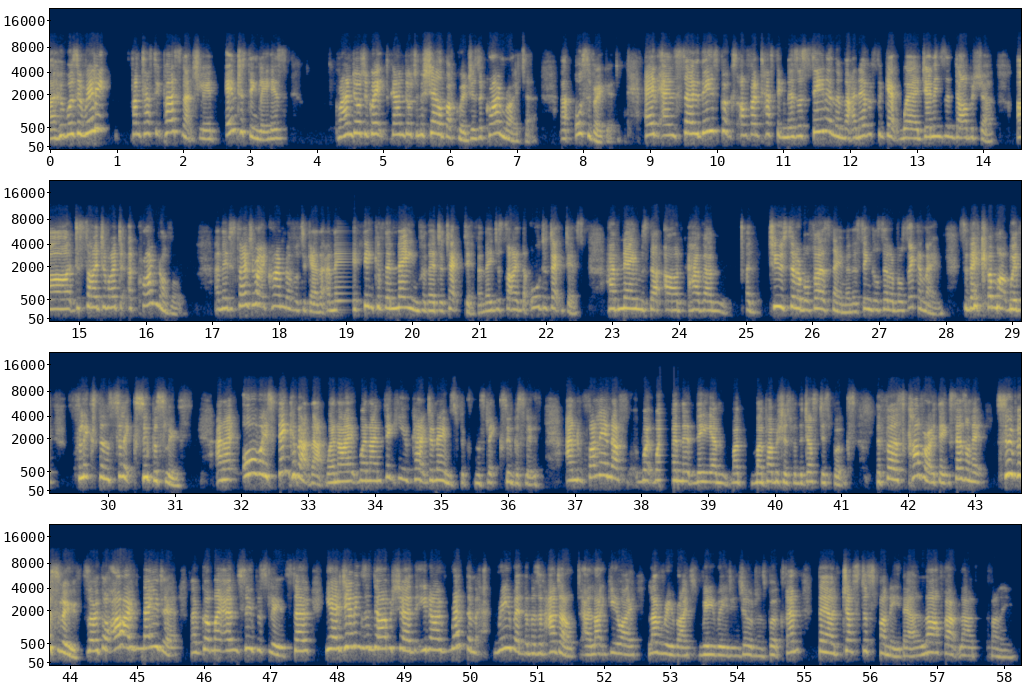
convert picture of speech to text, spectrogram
uh, who was a really fantastic person, actually. And interestingly, his granddaughter, great granddaughter Michelle Buckeridge is a crime writer, uh, also very good. And, and so these books are fantastic. And there's a scene in them that I never forget where Jennings and Derbyshire uh, decide to write a crime novel and they decide to write a crime novel together and they think of the name for their detective and they decide that all detectives have names that are have um a two syllable first name and a single syllable second name. So they come up with Flixton Slick Super Sleuth. And I always think about that when I when I'm thinking of character names, Flixton Slick Super Sleuth. And funnily enough, when, when the, the um, my, my publishers for the Justice books, the first cover I think says on it Super Sleuth. So I thought, oh, I've made it. I've got my own Super Sleuth. So yeah, Jennings and Derbyshire. You know, I've read them, reread them as an adult. I like you. I love rewrite, rereading children's books, and they are just as funny. They are laugh out loud funny.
